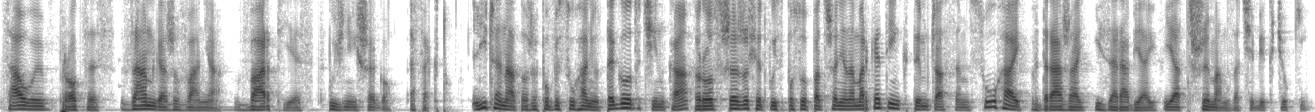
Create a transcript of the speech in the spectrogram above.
cały proces zaangażowania wart jest późniejszego efektu. Liczę na to, że po wysłuchaniu tego odcinka rozszerzy się Twój sposób patrzenia na marketing. Tymczasem słuchaj, wdrażaj i zarabiaj. Ja trzymam za Ciebie kciuki.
